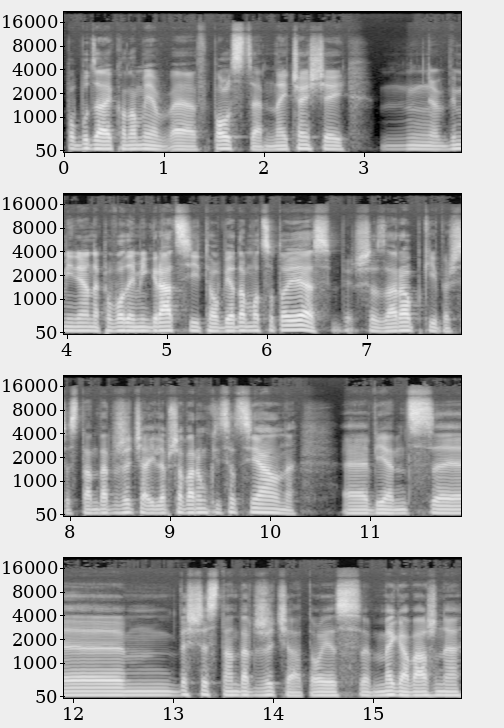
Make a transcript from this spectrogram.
pobudza ekonomię w Polsce. Najczęściej wymieniane powody migracji, to wiadomo co to jest. Wyższe zarobki, wyższy standard życia i lepsze warunki socjalne. E, więc wyższy standard życia to jest mega ważne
